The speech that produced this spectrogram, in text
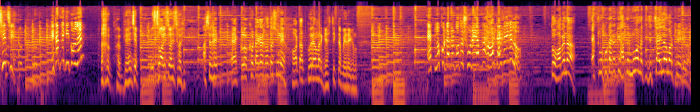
ছি ছি এটা আপনি কি করলেন? সরি সরি সরি আসলে এক লক্ষ টাকার কথা শুনে হঠাৎ করে আমার গ্যাস্ট্রিকটা বেড়ে গেল। এক লক্ষ টাকার কথা শুনে আপনার হয়ে গেল? তো হবে না এক লক্ষ টাকা কি হাতের মোয়া নাকি? যে চাইলে আমার পেয়ে গেলাম।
